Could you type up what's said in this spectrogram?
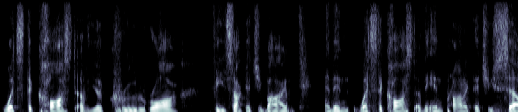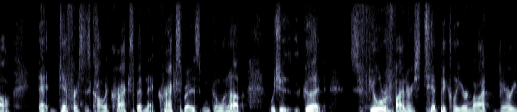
what's the cost of the crude raw feedstock that you buy and then what's the cost of the end product that you sell? That difference is called a crack spread and that crack spread has been going up which is good. So fuel refineries typically are not very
